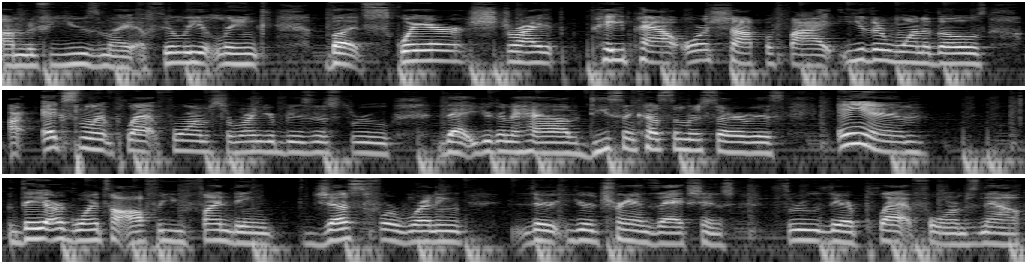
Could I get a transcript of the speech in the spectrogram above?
um, if you use my affiliate link. But Square, Stripe, PayPal, or Shopify, either one of those are excellent platforms to run your business through that you're going to have decent customer service and they are going to offer you funding just for running their your transactions through their platforms. Now,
